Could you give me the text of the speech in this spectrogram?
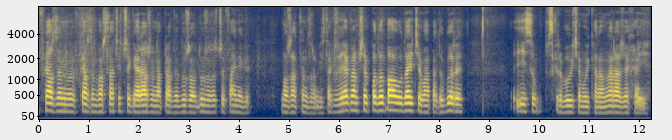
W każdym, w każdym warsztacie czy garażu naprawdę dużo, dużo rzeczy fajnych można tym zrobić. Także jak Wam się podobało, dajcie łapę do góry i subskrybujcie mój kanał. Na razie, hej.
